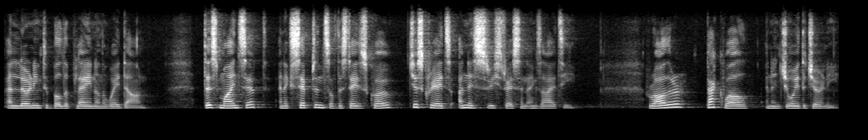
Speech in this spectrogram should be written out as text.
and learning to build a plane on the way down. This mindset and acceptance of the status quo just creates unnecessary stress and anxiety. Rather, pack well and enjoy the journey.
